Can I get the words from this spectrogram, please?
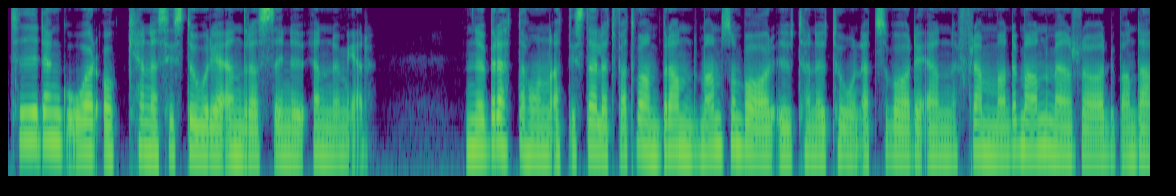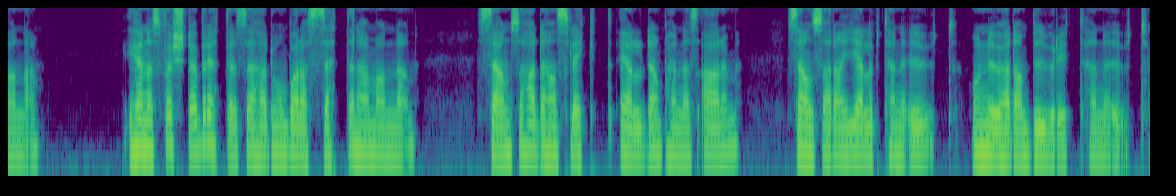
Tiden går och hennes historia ändras sig nu ännu mer. Nu berättar hon att istället för att vara en brandman som bar ut henne ur tornet så var det en främmande man med en röd bandana. I hennes första berättelse hade hon bara sett den här mannen. Sen så hade han släckt elden på hennes arm. Sen så hade han hjälpt henne ut och nu hade han burit henne ut.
